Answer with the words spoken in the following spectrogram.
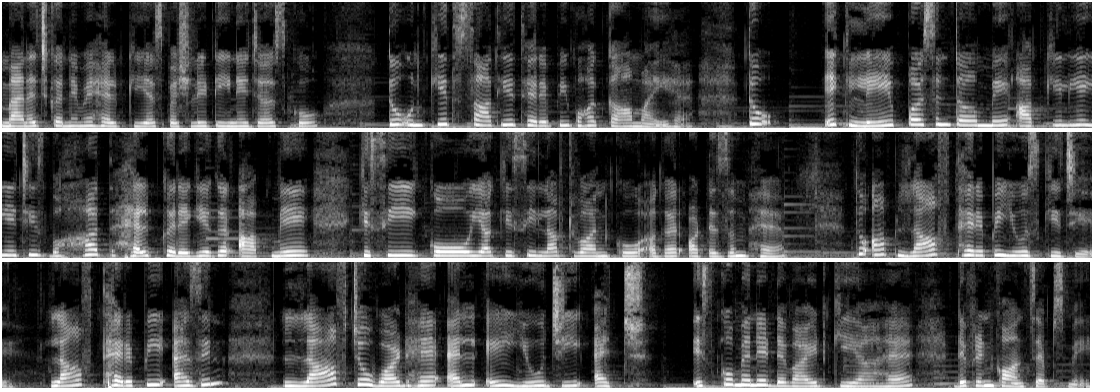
मैनेज करने में हेल्प किया स्पेशली टीनेजर्स को। तो उनके साथ ये थेरेपी बहुत काम आई है। तो एक ले पर्सन टर्म में आपके लिए ये चीज़ बहुत हेल्प करेगी अगर आप में किसी को या किसी लव्ड वन को अगर ऑटिज़म है तो आप लाफ थेरेपी यूज़ कीजिए। Laugh therapy as in laugh जो वर्ड है L A U G H इसको मैंने डिवाइड किया है डिफरेंट कॉन्सेप्ट्स में।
